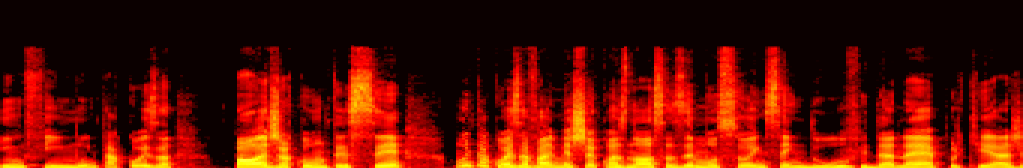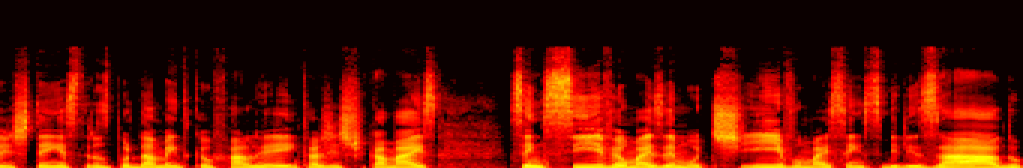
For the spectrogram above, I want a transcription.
Enfim, muita coisa pode acontecer. Muita coisa vai mexer com as nossas emoções, sem dúvida, né? Porque a gente tem esse transbordamento que eu falei, então a gente fica mais sensível, mais emotivo, mais sensibilizado,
